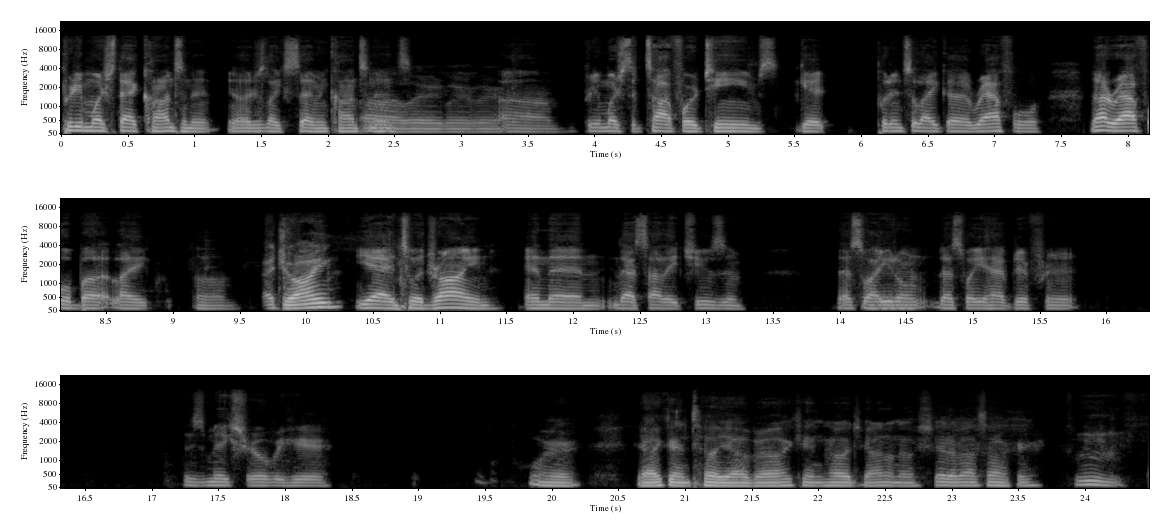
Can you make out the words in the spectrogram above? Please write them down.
pretty much that continent. You know, there's like seven continents. oh, word, word, word. um pretty much the top four teams get put into like a raffle, not raffle, but like um A drawing. yeah, into a drawing, and then that's how they choose them. That's why you don't. That's why you have different. This mixture over here. Where, Yeah, I couldn't tell y'all, bro. I couldn't hold you. I don't know shit about soccer. Hmm.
